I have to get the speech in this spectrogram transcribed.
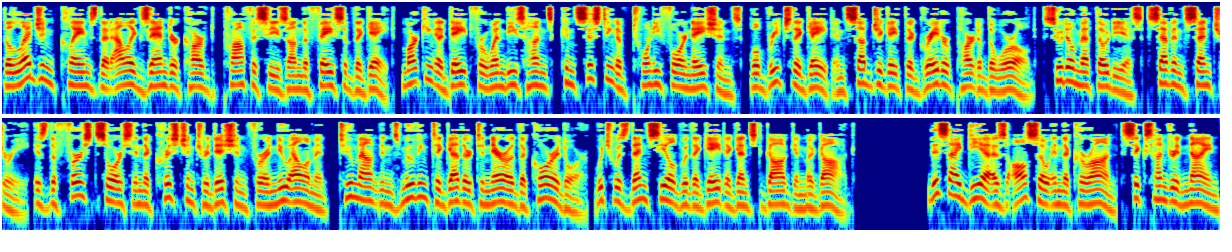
The legend claims that Alexander carved prophecies on the face of the gate, marking a date for when these Huns, consisting of 24 nations, will breach the gate and subjugate the greater part of the world. Pseudo-Methodius 7th century is the first source in the Christian tradition for a new element, two mountains moving together to narrow the corridor, which was then sealed with a gate against Gog and Magog. This idea is also in the Quran 609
